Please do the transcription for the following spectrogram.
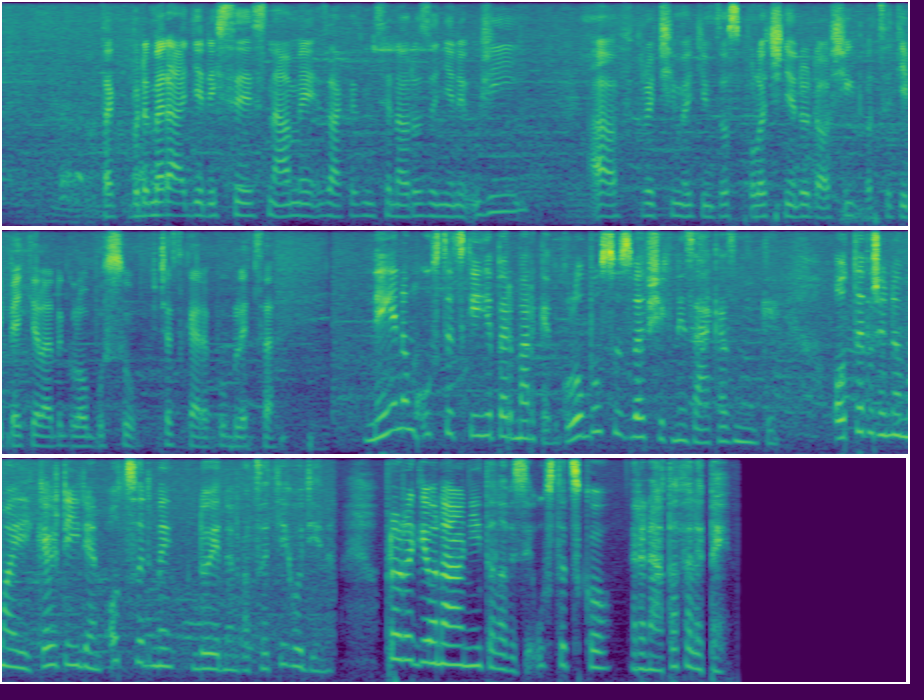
Tak budeme rádi, když si s námi zákazníci narozeniny užijí a vkročíme tímto společně do dalších 25 let Globusu v České republice. Nejenom ústecký hypermarket Globus zve všechny zákazníky. Otevřeno mají každý den od 7 do 21 hodin. Pro regionální televizi Ústecko Renáta Filipy.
